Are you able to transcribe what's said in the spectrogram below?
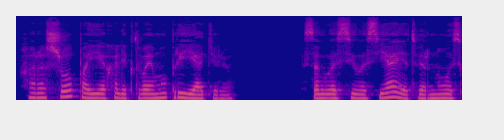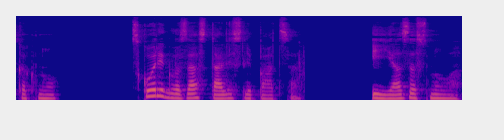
Хорошо, поехали к твоему приятелю. Согласилась я и отвернулась к окну. Вскоре глаза стали слепаться. И я заснула.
